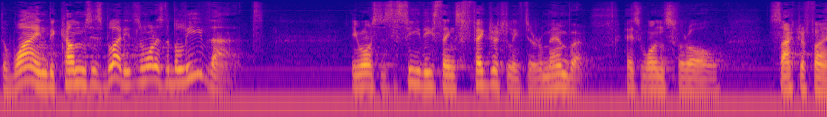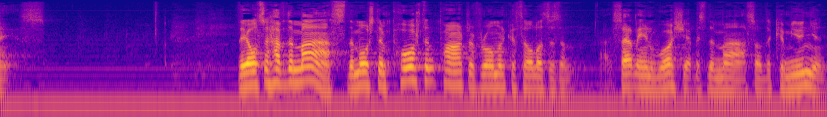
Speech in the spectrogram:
the wine becomes his blood. He doesn't want us to believe that. He wants us to see these things figuratively, to remember his once for all sacrifice. They also have the Mass, the most important part of Roman Catholicism. Certainly in worship is the Mass or the communion,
